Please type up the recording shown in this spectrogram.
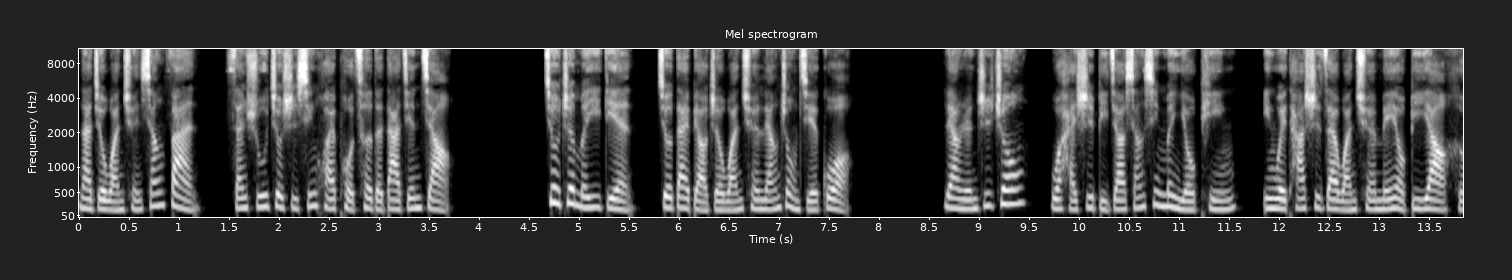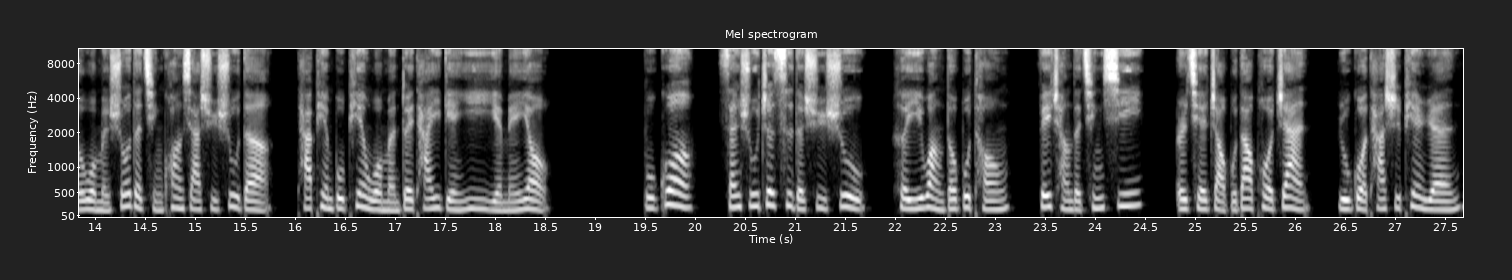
那就完全相反，三叔就是心怀叵测的大奸角。就这么一点，就代表着完全两种结果。两人之中，我还是比较相信闷油瓶，因为他是在完全没有必要和我们说的情况下叙述的。他骗不骗我们，对他一点意义也没有。不过，三叔这次的叙述和以往都不同，非常的清晰，而且找不到破绽。如果他是骗人，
